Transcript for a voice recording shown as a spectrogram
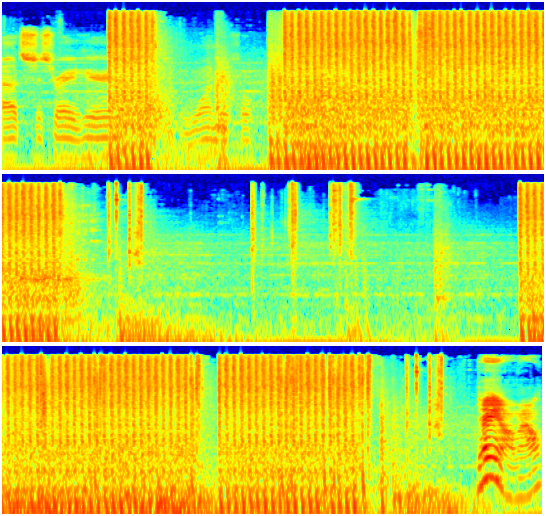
Uh, it's just right here. Wonderful. Damn, Al.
